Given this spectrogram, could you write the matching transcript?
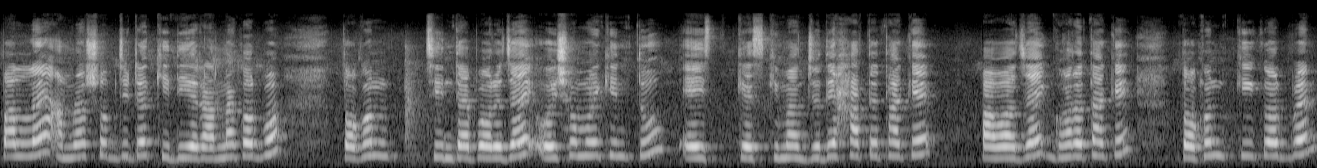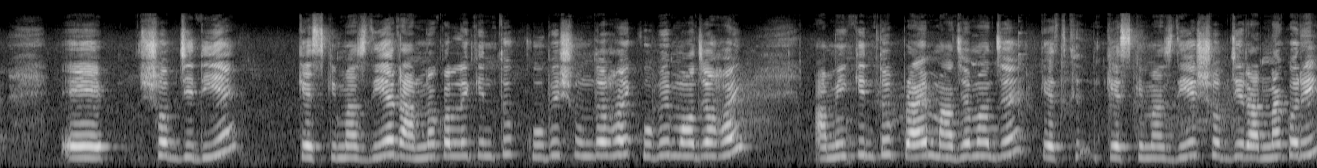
পারলে আমরা সবজিটা কী দিয়ে রান্না করব, তখন চিন্তায় পড়ে যায়। ওই সময় কিন্তু এই কেসকি মাছ যদি হাতে থাকে, পাওয়া যায়, ঘরে থাকে, তখন কি করবেন? এ সবজি দিয়ে কেসকি মাছ দিয়ে রান্না করলে কিন্তু খুবই সুন্দর হয়, খুবই মজা হয়। আমি কিন্তু প্রায় মাঝে মাঝে কেসকি- মাছ দিয়ে সবজি রান্না করি।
